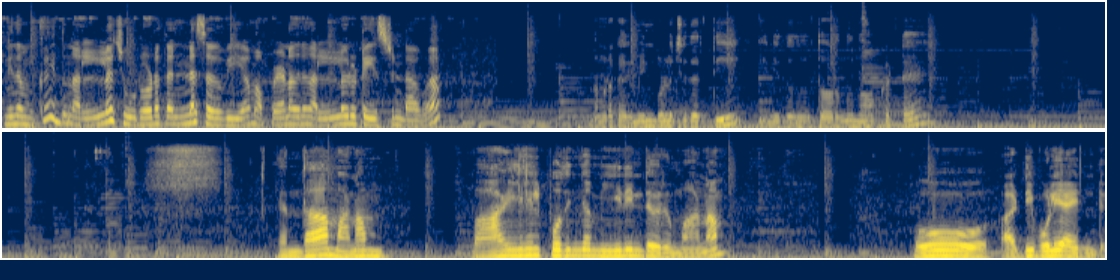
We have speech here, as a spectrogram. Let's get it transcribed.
ഇനി നമുക്ക് ഇത് നല്ല ചൂടോടെ തന്നെ സെർവ് ചെയ്യാം. അപ്പോഴാണ് അതിന് നല്ലൊരു ടേസ്റ്റ് ഉണ്ടാവുക. നമ്മുടെ കരിമീൻ പൊള്ളിച്ചതെത്തി. ഇനി ഇതൊന്ന് തുറന്ന് നോക്കട്ടെ. എന്താ മണം? വായിലിൽ പൊതിഞ്ഞ മീനിന്റെ ഒരു മണം. ഓ അടിപൊളിയായിട്ടുണ്ട്.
